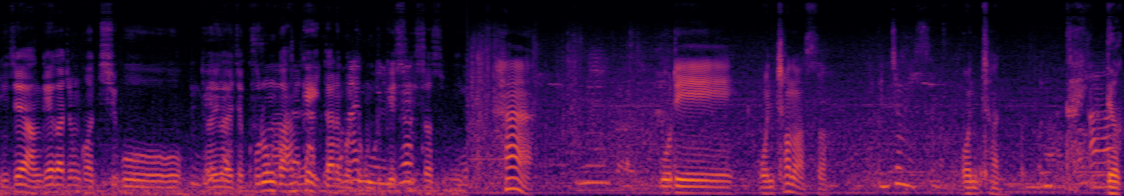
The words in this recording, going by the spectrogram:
이제 안개가 좀 거치고 저희가 이제 구름과 함께 있다는 걸좀 느낄 수 있었습니다. 하, 우리 온천 왔어. 온천. 아, được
